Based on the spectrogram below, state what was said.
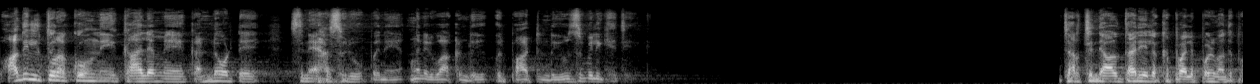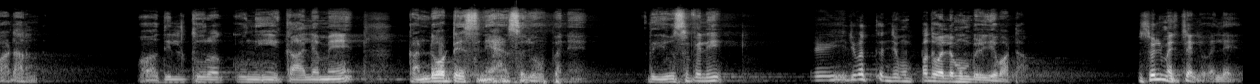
വാതിൽ തുറക്കും നീ കാലമേ കണ്ടോട്ടെ സ്നേഹസ്വരൂപനെ. അങ്ങനെ ഒരു വാക്കുണ്ട് ഒരു പാട്ടുണ്ട് യൂസുഫ് അലി കേച്ചി ചർച്ചിന്റെ ആൾത്താരിയിലൊക്കെ പലപ്പോഴും അത് പാടാറുണ്ട്. വാതിൽ തുറക്കു നീ കാലമേ കണ്ടോട്ടെ സ്നേഹസ്വരൂപനെ. ഇത് യൂസുഫ് അലി ഇരുപത്തഞ്ച് മുപ്പത് കൊല്ലം മുമ്പ് എഴുതിയ പാട്ടാണ്. അലി മരിച്ചല്ലോ അല്ലേ?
